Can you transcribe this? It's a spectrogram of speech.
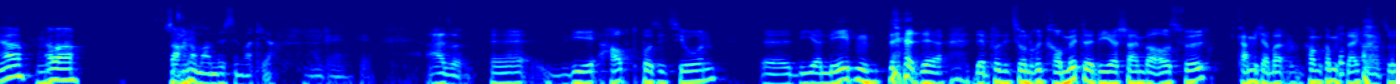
ja, Mhm. aber sag Mhm. noch mal ein bisschen was hier. Okay, okay. Also, äh, die Hauptposition, äh, die er neben der, der Position Rückraummitte, die er scheinbar ausfüllt, kann mich aber, komme komm ich gleich noch dazu,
